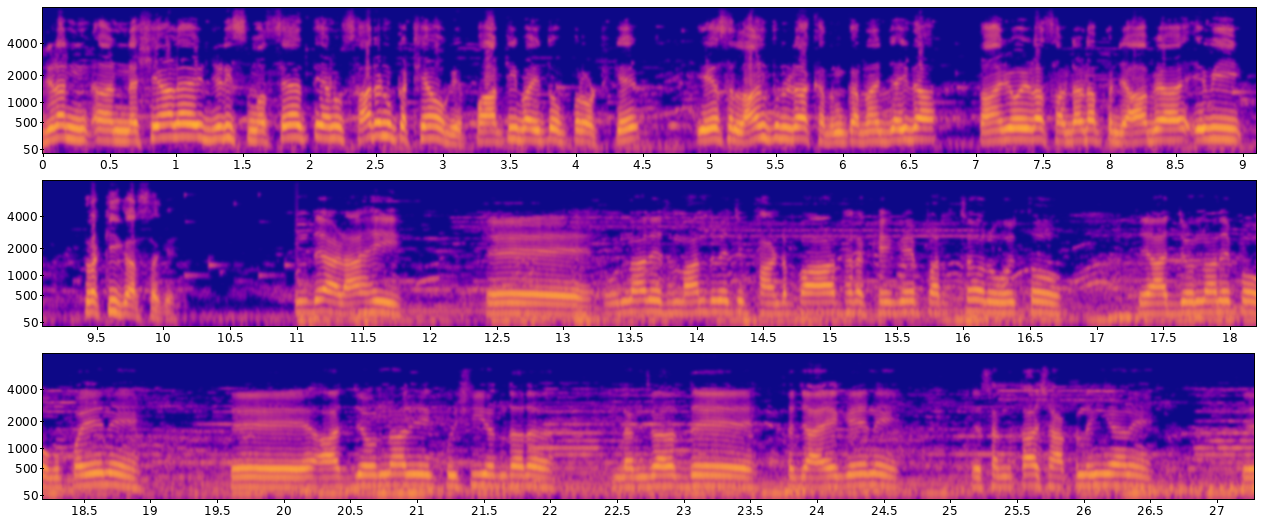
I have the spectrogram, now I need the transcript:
ਜਿਹੜਾ ਨ- ਨਸ਼ਿਆਂ ਵਾਲੀ ਜਿਹੜੀ ਸਮੱਸਿਆ ਹੈ ਤੇ ਸਾਨੂੰ ਸਾਰਿਆਂ ਨੂੰ ਇਕੱਠਿਆਂ ਹੋ ਕੇ, ਪਾਰਟੀ ਬਾਈ ਤੋਂ ਉੱਪਰ ਉੱਠ ਕੇ ਇਸ ਲਾਹਨਤ ਨੂੰ ਜਿਹੜਾ ਖਤਮ ਕਰਨਾ ਚਾਹੀਦਾ, ਤਾਂ ਜੋ ਜਿਹੜਾ ਸਾਡਾ ਜਿਹੜਾ ਪੰਜਾਬ ਆ, ਇਹ ਵੀ ਤਰੱਕੀ ਕਰ ਸਕੇ। ਦਿਹਾੜਾ ਸੀ ਤੇ ਉਹਨਾਂ ਦੇ ਸੰਬੰਧ ਵਿੱਚ ਖੰਡ ਪਾਠ ਰੱਖੇ ਗਏ ਪਰਸੋਂ ਰੋਜ਼ ਤੋਂ ਤੇ ਅੱਜ ਉਹਨਾਂ ਦੇ ਭੋਗ ਪਏ ਨੇ। ਤੇ ਅੱਜ ਉਹਨਾਂ ਦੀ ਖੁਸ਼ੀ ਅੰਦਰ ਲੰਗਰ ਦੇ ਸਜਾਏ ਗਏ ਨੇ ਤੇ ਸੰਗਤਾਂ ਛਕ ਲਈਆਂ ਨੇ ਤੇ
